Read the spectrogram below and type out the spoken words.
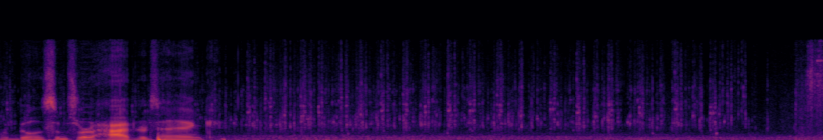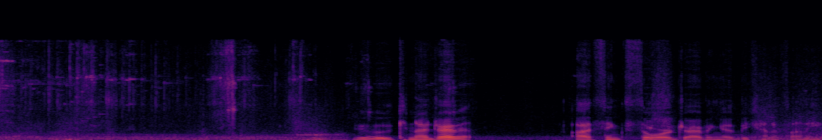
We're building some sort of hydro tank. Ooh, can I drive it? I think Thor driving it would be kind of funny.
